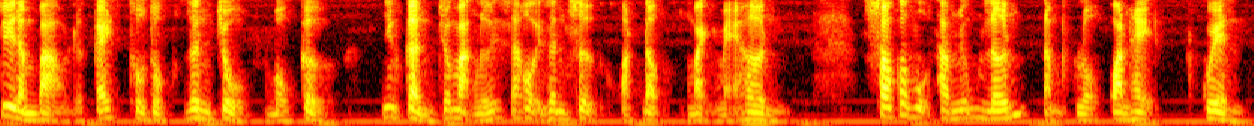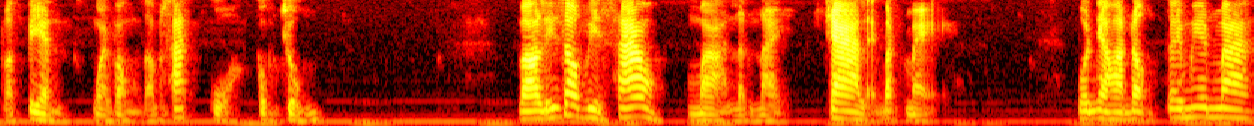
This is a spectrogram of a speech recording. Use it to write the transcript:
tuy đảm bảo được cách thủ tục dân chủ bầu cử nhưng cần cho mạng lưới xã hội dân sự hoạt động mạnh mẽ hơn. Sau các vụ tham nhũng lớn là một lộ quan hệ quyền và tiền ngoài vòng giám sát của công chúng. Và lý do vì sao mà lần này cha lại bắt mẹ? Một nhà hoạt động tại Myanmar,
